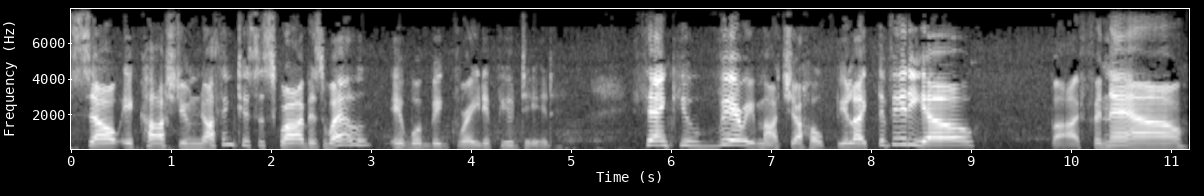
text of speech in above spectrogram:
So it costs you nothing to subscribe as well. It would be great if you did. Thank you very much. I hope you liked the video. Bye for now.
